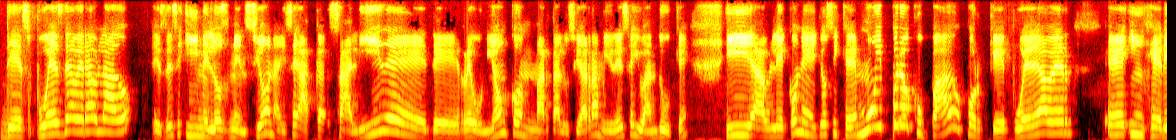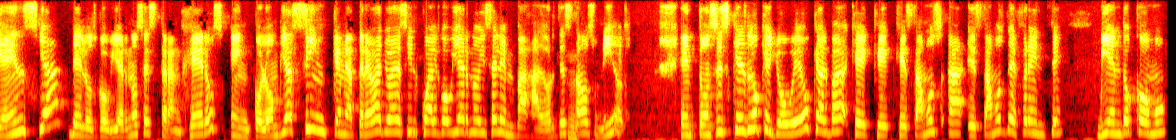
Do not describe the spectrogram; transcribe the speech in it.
después de haber hablado es decir, y me los menciona, dice, salí de, reunión con Marta Lucía Ramírez e Iván Duque y hablé con ellos y quedé muy preocupado porque puede haber eh, injerencia de los gobiernos extranjeros en Colombia sin que me atreva yo a decir cuál gobierno dice el embajador de mm. Estados Unidos. Entonces, ¿qué es lo que yo veo que, Alba, que, que, estamos, estamos de frente viendo cómo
